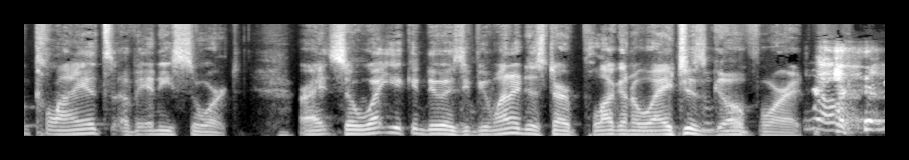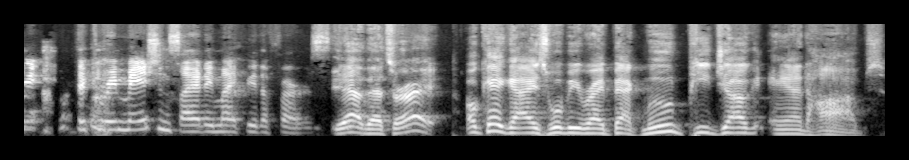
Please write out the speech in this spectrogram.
clients of any sort. All right. So what you can do is if you wanted to just start plugging away, just go for it. Well, the the cremation society might be the first. Yeah, that's right. Okay, guys, we'll be right back. Moon, P Jug, and Hobbs.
